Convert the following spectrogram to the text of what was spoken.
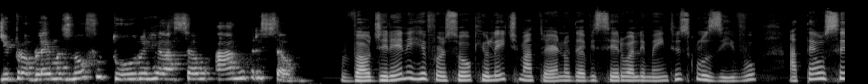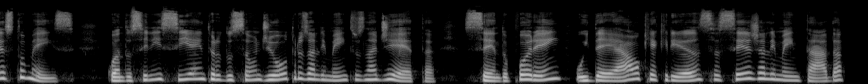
de problemas no futuro em relação à nutrição. Valdirene reforçou que o leite materno deve ser o alimento exclusivo até o sexto mês, quando se inicia a introdução de outros alimentos na dieta, sendo, porém, o ideal que a criança seja alimentada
